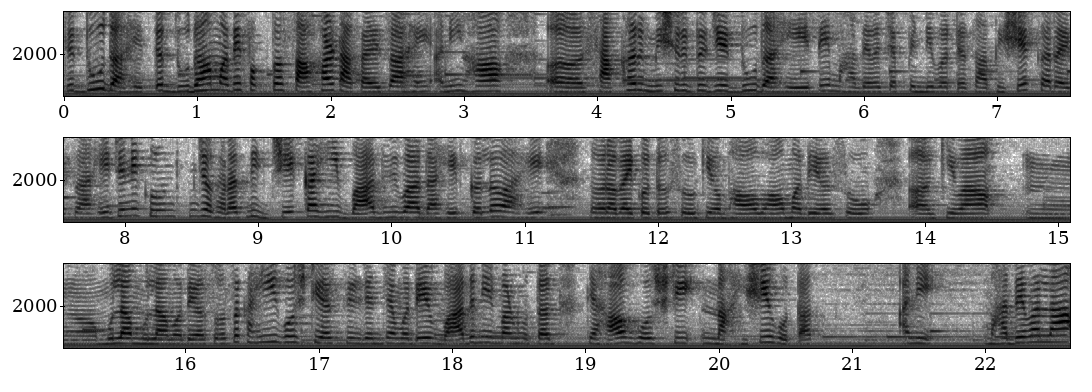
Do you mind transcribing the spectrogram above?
जे दूध आहे त्या दुधामध्ये फक्त साखर टाकायचा आहे आणि हा साखर मिश्रित जे दूध आहे ते महादेवाच्या पिंडीवर त्याचा अभिषेक करायचा आहे. जेणेकरून तुमच्या घरातली जे काही वादविवाद आहेत कलह आहे नवरा बायकोत असो किंवा भावाभावामध्ये असो किंवा मुलामुलामध्ये मुला मुलामध्ये असो असं काही गोष्टी असतील ज्यांच्यामध्ये वाद निर्माण होतात त्या हा गोष्टी नाहीशे होतात. आणि महादेवाला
